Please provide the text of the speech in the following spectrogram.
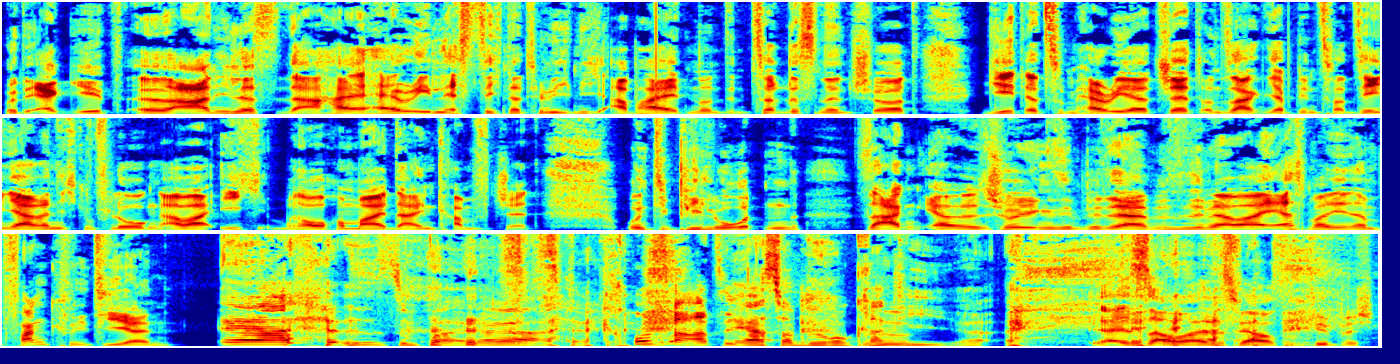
Und er geht, äh, Arnie lässt, Harry lässt sich natürlich nicht abhalten und im zerrissenen Shirt geht er zum Harrier-Jet und sagt, ich habe den zwar zehn Jahre nicht geflogen, aber ich brauche mal deinen Kampfjet. Und die Piloten sagen, ja, entschuldigen Sie bitte, da müssen Sie mir aber erstmal den Empfang quittieren. Ja, das ist super. Ja, ja. Großartig. Erstmal Bürokratie. Mhm. Ja. Ja, ist sauer, das wäre auch so typisch.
